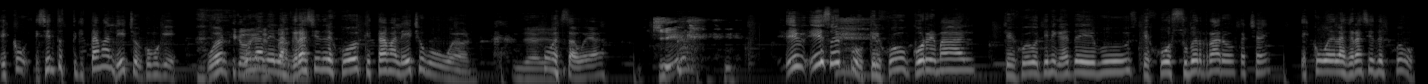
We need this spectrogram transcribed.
es como, siento que está mal hecho, como que, weón, Como una de las gracias del juego es que está mal hecho, pues weón. Ya, ¿Cómo ya. es esa weá? ¿Qué? E- Eso es, po, que el juego corre mal, que el juego tiene caleta de bugs, que el juego es súper raro, ¿cachai? Es como de las gracias del juego.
